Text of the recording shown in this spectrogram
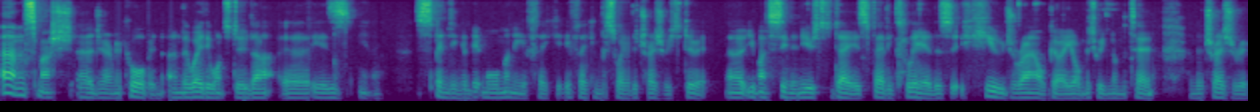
and smash uh, Jeremy Corbyn. And the way they want to do that uh, is you know spending a bit more money if they if they can persuade the Treasury to do it. Uh, you might have seen the news today; it's fairly clear. There's a huge row going on between Number Ten and the Treasury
